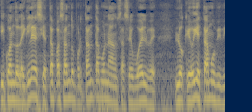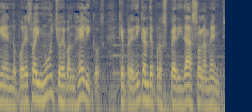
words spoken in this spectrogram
Y cuando la iglesia está pasando por tanta bonanza, se vuelve lo que hoy estamos viviendo. Por eso hay muchos evangélicos que predican de prosperidad solamente.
